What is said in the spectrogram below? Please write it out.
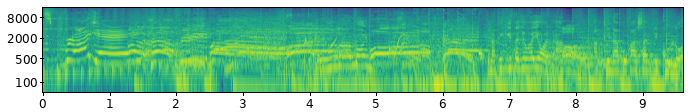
It's Friday! May humamon! Oh, Nakikita nyo ngayon ang, oh. ang kinabukasan ni Kulo.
